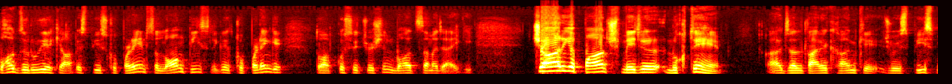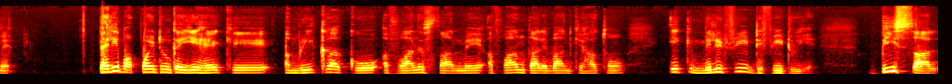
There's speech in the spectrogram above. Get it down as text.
बहुत ज़रूरी है कि आप इस पीस को पढ़ें। इट्स अ लॉन्ग पीस लेकिन इसको पढ़ेंगे तो आपको सिचुएशन बहुत समझ आएगी। चार या पाँच मेजर नुकते हैं जल तारिक खान के जो इस पीस में। पहली पॉइंट उनका ये है कि अमेरिका को अफ़गानिस्तान में अफ़गान तालिबान के हाथों एक मिलिट्री डिफीट हुई है। 20 साल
